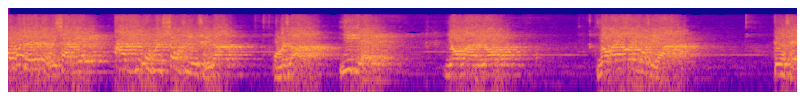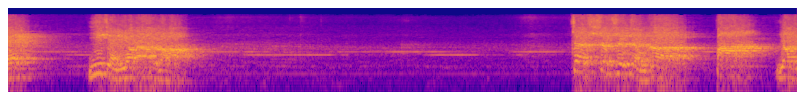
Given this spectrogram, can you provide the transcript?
未来的整个下跌它一定会受制于谁呢我们知道一点幺八幺，幺八幺是谁啊？跟谁？一减一幺八幺是多少？这是不是整个八幺九？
